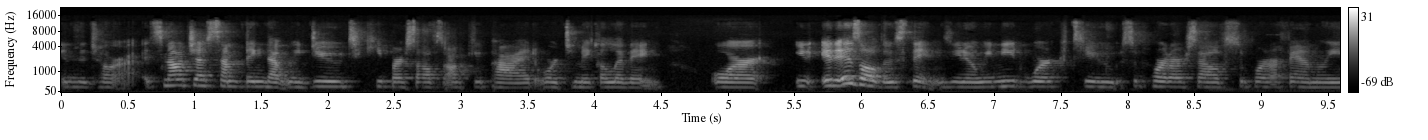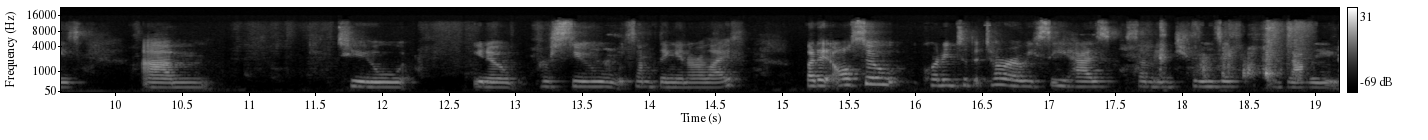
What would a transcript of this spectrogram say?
in the Torah. It's not just something that we do to keep ourselves occupied or to make a living, or it is all those things. You know, we need work to support ourselves, support our families, um, to, you know, pursue something in our life. But it also, according to the Torah, we see has some intrinsic value,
